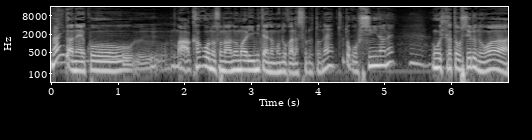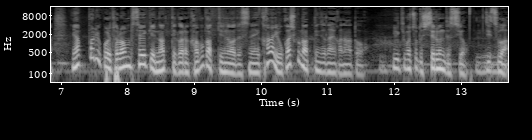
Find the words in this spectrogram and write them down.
何かね、こう、まあ、過去のそのアノマリーみたいなものからするとね、ちょっとこう不思議なね、動き方をしているのは、やっぱりこれトランプ政権になってから株価っていうのはですね、かなりおかしくなってんじゃないかなという気もちょっとしてるんですよ、実は。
